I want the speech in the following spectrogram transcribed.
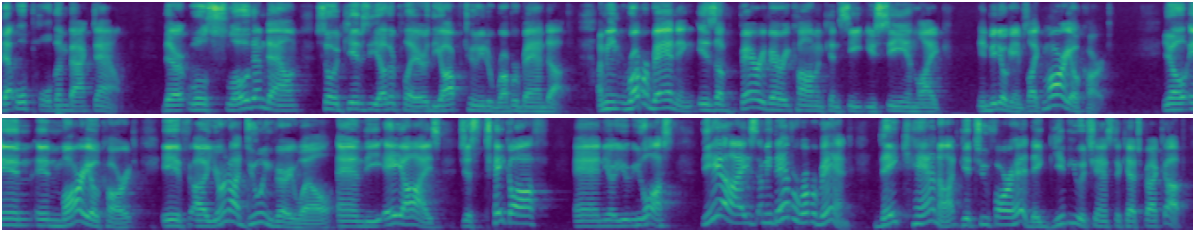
that will pull them back down. There will slow them down so it gives the other player the opportunity to rubber band up. I mean, rubber banding is a very, very common conceit you see in like in video games like Mario Kart. You know, in in Mario Kart, if uh, you're not doing very well and the AIs just take off and you know you, you lost, the AIs, I mean, they have a rubber band. They cannot get too far ahead. They give you a chance to catch back up.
